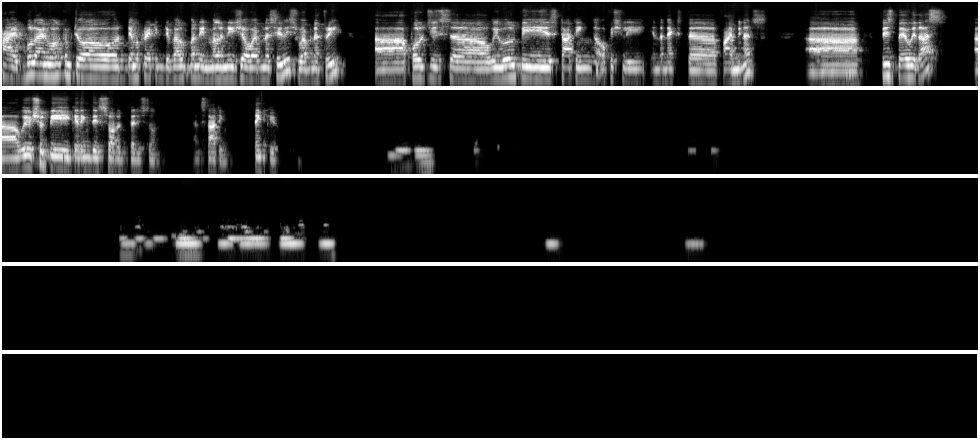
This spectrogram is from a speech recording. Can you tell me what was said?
Hi, Bula, and welcome to our Democratic Development in Melanesia webinar series, webinar three. Uh, apologies, uh, we will be starting officially in the next uh, five minutes. Uh, please bear with us. Uh, we should be getting this sorted very soon and starting. Thank you. Thank you.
